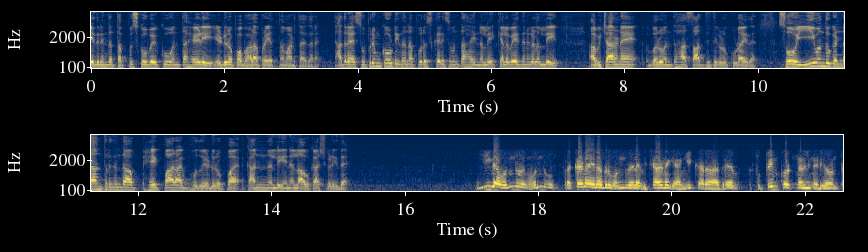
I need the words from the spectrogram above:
ಇದರಿಂದ ತಪ್ಪಿಸ್ಕೋಬೇಕು ಅಂತ ಹೇಳಿ ಯಡಿಯೂರಪ್ಪ ಬಹಳ ಪ್ರಯತ್ನ ಮಾಡ್ತಾ ಇದ್ದಾರೆ. ಆದರೆ ಸುಪ್ರೀಂ ಕೋರ್ಟ್ ಇದನ್ನು ಪುರಸ್ಕರಿಸುವಂತಹ ಹಿನ್ನೆಲೆ ಕೆಲವೇ ದಿನಗಳಲ್ಲಿ ವಿಚಾರಣೆ ಬರುವಂತಹ ಸಾಧ್ಯತೆಗಳು ಕೂಡ ಇದೆ. ಸೊ ಈ ಒಂದು ಗಂಡಾಂತರದಿಂದ ಹೇಗೆ ಪಾರಾಗಬಹುದು ಯಡಿಯೂರಪ್ಪ? ಕಾನೂನಿನಲ್ಲಿ ಏನೆಲ್ಲ ಅವಕಾಶಗಳಿದೆ? ಈಗ ಒಂದು ಒಂದು ಪ್ರಕರಣ ಏನಾದ್ರೂ ಒಂದು ವೇಳೆ ವಿಚಾರಣೆಗೆ ಅಂಗೀಕಾರ ಆದ್ರೆ ಸುಪ್ರೀಂ ಕೋರ್ಟ್ನಲ್ಲಿ ನಡೆಯುವಂತ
